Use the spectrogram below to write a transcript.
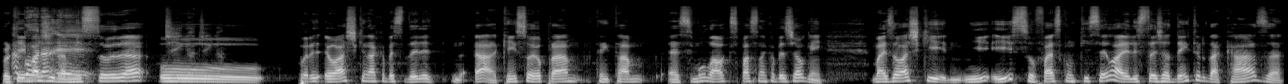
Porque Agora, imagina, é- mistura o. Diga, por- eu acho que na cabeça dele. Ah, quem sou eu pra tentar é, simular o que se passa na cabeça de alguém? Mas eu acho que isso faz com que, sei lá, ele esteja dentro da casa,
